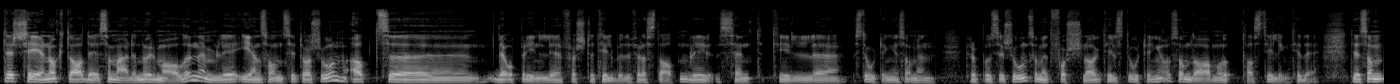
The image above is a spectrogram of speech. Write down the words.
det, skjer nok da det som er det normale, nemlig i en sånn situasjon at uh, det opprinnelige første tilbudet fra staten blir sendt til uh, Stortinget som en proposisjon, som et forslag til Stortinget, og som da må ta stilling til det. Det som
